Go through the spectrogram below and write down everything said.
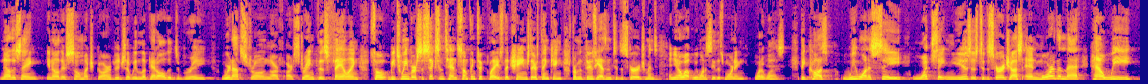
Now they're saying, you know, there's so much garbage that we look at, all the debris. We're not strong. Our, our strength is failing. So between verses 6 and 10, something took place that changed their thinking from enthusiasm to discouragement. And you know what? We want to see this morning what it was. Because we want to see what Satan uses to discourage us and more than that, how we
